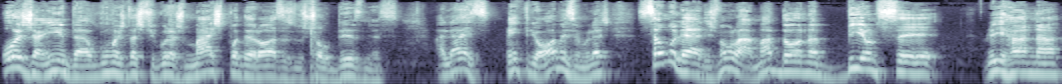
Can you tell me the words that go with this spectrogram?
Hoje ainda, algumas das figuras mais poderosas do show business, aliás, entre homens e mulheres, são mulheres. Vamos lá, Madonna, Beyoncé, Rihanna,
